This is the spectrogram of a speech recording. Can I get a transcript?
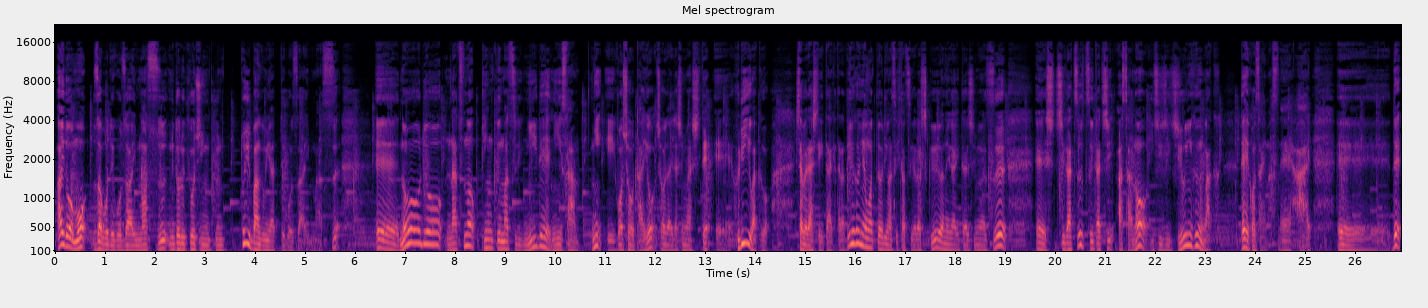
はい、どうも、ザボでございます。ミドル巨人くんという番組やってございます。えー、納涼夏のピンク祭り2023にご招待を頂戴いたしまして、えーフリー枠を喋らせていただけたらというふうに思っております。一つよろしくお願いいたします。えー7月1日朝の1時12分枠でございますね。はい。えー、で、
